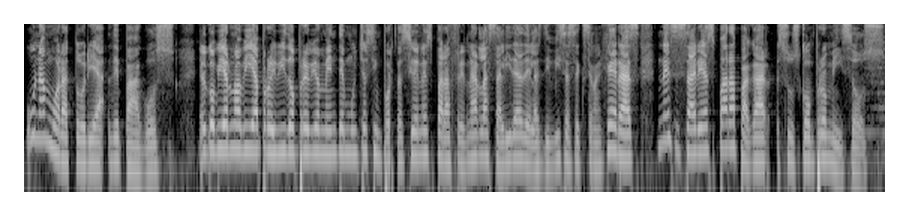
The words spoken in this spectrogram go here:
una moratoria de pagos. El gobierno había prohibido previamente muchas importaciones para frenar la salida de las divisas extranjeras necesarias para pagar sus compromisos.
